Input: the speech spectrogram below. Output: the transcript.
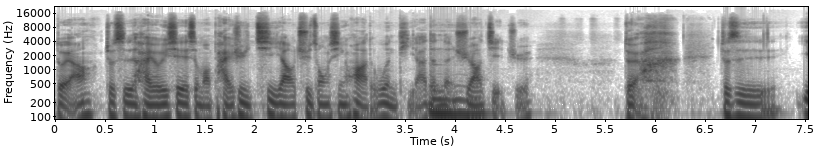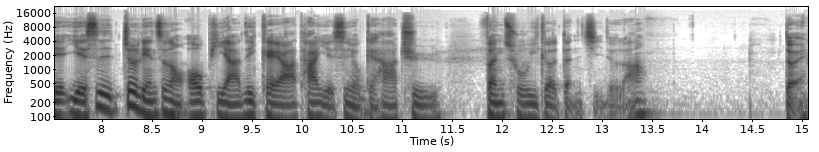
对啊，就是还有一些什么排序器要去中心化的问题啊等等需要解决。对啊，就是也也是就连这种 OP 啊、ZK 啊，它也是有给它去分出一个等级的啦。对，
